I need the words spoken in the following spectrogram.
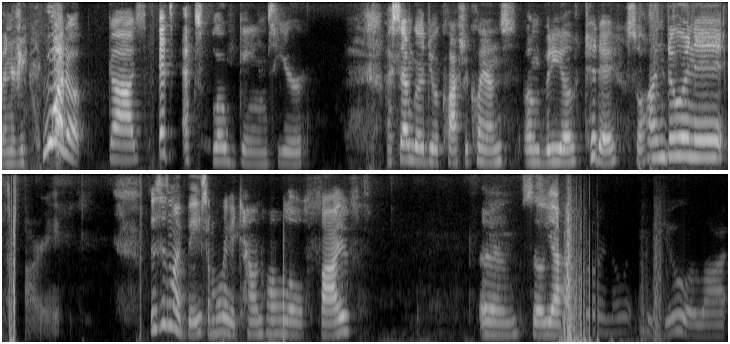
energy. What up, guys? It's Xflow Games here. I said I'm gonna do a Clash of Clans um video today, so I'm doing it. All right. This is my base. I'm only a Town Hall level five. Um. So yeah, I don't really know what to do a lot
